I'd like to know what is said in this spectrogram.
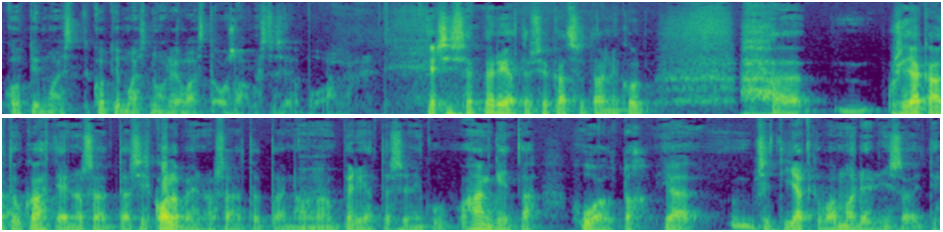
kotimaista, kotimaista-norjalaista osaamista siellä puolella. Ja siis se periaatteessa, katsotaan niin kuin, kun se jakautuu kahteen osaan, tai siis kolmeen osaan, tota, no, mm. on periaatteessa niin kuin hankinta, huolto ja sitten jatkuva modernisointi.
